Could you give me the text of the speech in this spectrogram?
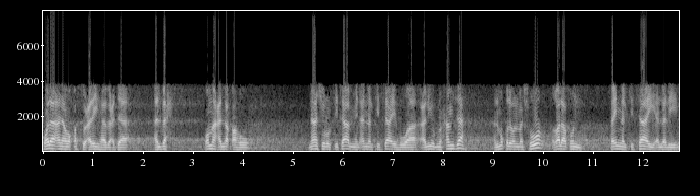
ولا أنا وقفت عليها بعد البحث وما علقه ناشر الكتاب من أن الكسائي هو علي بن حمزة المقرئ المشهور غلط فإن الكسائي الذي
